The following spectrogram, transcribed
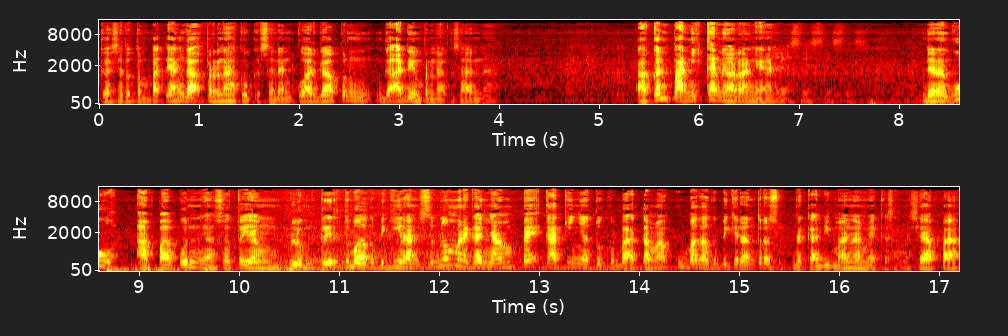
ke satu tempat yang nggak pernah aku ke sana dan keluarga pun nggak ada yang pernah ke sana aku kan panikan ya orangnya. Yes, yes, yes. Dan aku apa pun yang suatu yang belum clear tuh bakal kepikiran sebelum mereka nyampe kakinya tuh ke Batam aku bakal kepikiran terus mereka di mana mereka sama siapa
